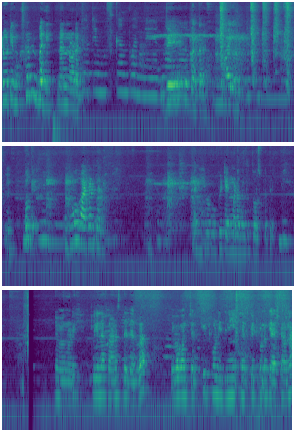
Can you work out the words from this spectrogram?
ಡ್ಯೂಟಿ ಮುಗಿಸ್ಕೊಂಡು ಬನ್ನಿ ನಾನು ನೋಡೋಕೆ ಜೊತೆ ಮುಸ್ಕೊಂಡ್ ಬನ್ನಿ ಬೇಗ ಬರ್ತಾರೆ. ಓಕೆ ಹೋಗಿ ಆಟ ಆಡ್ತಾರೆ ಬನ್ನಿ ಇವಾಗ ಉಪ್ಪಿಟ್ಟು ಹೆಂಗ್ ಮಾಡೋದಂತ ತೋರಿಸ್ಬಿಡ್ತೀನಿ. ಇವಾಗ ನೋಡಿ ಕ್ಲೀನಾಗಿ ಕಾಣಿಸ್ತಾ ಇದೆ ಅಲ್ವಾ? ಇವಾಗ ಒಂದು ಚರ್ಕಿ ಇಟ್ಕೊಂಡಿದ್ದೀನಿ ಚರ್ಕಿ ಇಟ್ಕೊಂಡು ಗ್ಯಾಸ್ ಸ್ಟವ್ನ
